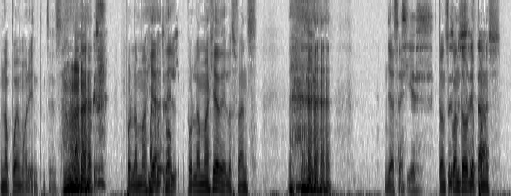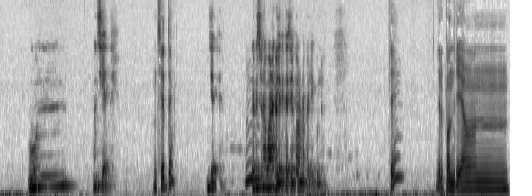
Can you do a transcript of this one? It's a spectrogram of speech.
no puede morir, entonces. Por la magia del, por la magia de los fans. ya sé. Así es. Entonces, Entonces, ¿cuánto pues, le pones? Un, un 7. ¿Un 7? Un 7. Creo que es una buena calificación para una película. Sí. Yo le pondría un...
